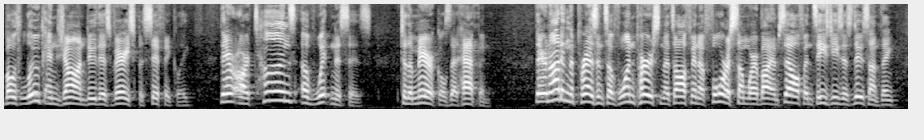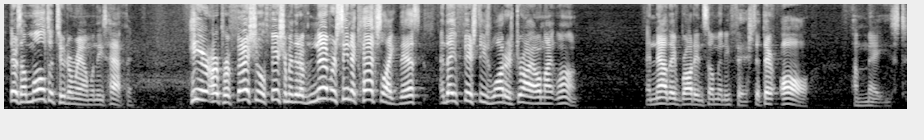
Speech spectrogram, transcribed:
both Luke and John do this very specifically, there are tons of witnesses to the miracles that happen. They're not in the presence of one person that's off in a forest somewhere by himself and sees Jesus do something. There's a multitude around when these happen. Here are professional fishermen that have never seen a catch like this, and they fish these waters dry all night long. And now they've brought in so many fish that they're all amazed.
